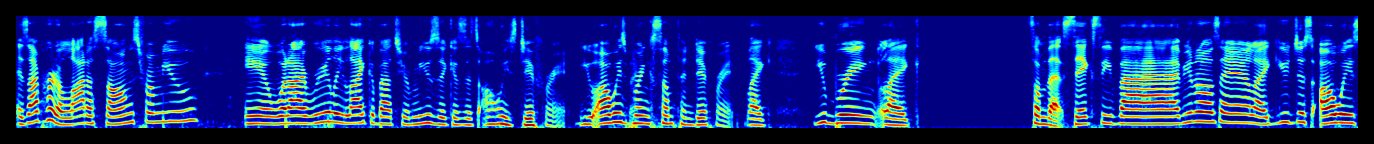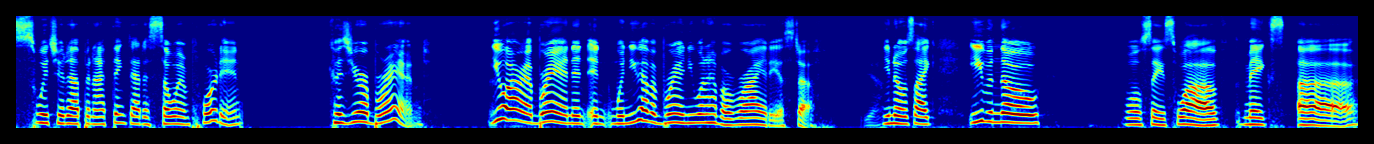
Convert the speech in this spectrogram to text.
is I've heard a lot of songs from you. And what I really like about your music is it's always different. You always bring something different. Like you bring like some of that sexy vibe, you know what I'm saying? Like you just always switch it up and I think that is so important cuz you're a brand. You are a brand and, and when you have a brand, you want to have a variety of stuff. yeah, You know, it's like even though we'll say Suave makes uh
